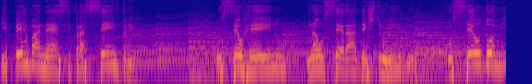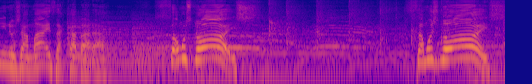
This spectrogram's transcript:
e permanece para sempre. O seu reino não será destruído, o seu domínio jamais acabará. Somos nós, somos nós.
